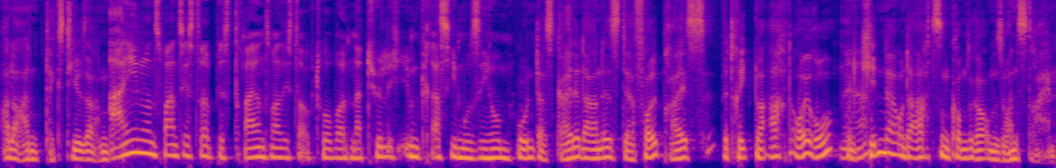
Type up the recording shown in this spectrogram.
allerhand Textilsachen. 21. bis 23. Oktober natürlich im Grassi-Museum. Und das Geile daran ist, der Vollpreis beträgt nur 8 Euro und Kinder unter 18 kommen sogar umsonst rein.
